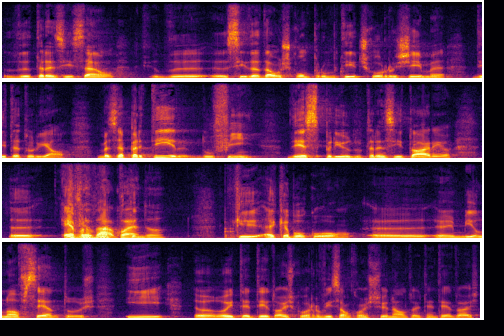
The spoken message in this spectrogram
de transição de eh, cidadãos comprometidos com o regime ditatorial. Mas a partir do fim desse período transitório, eh, é acabou verdade quando? Que, que acabou com eh, em 1982, com a revisão constitucional de 82,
